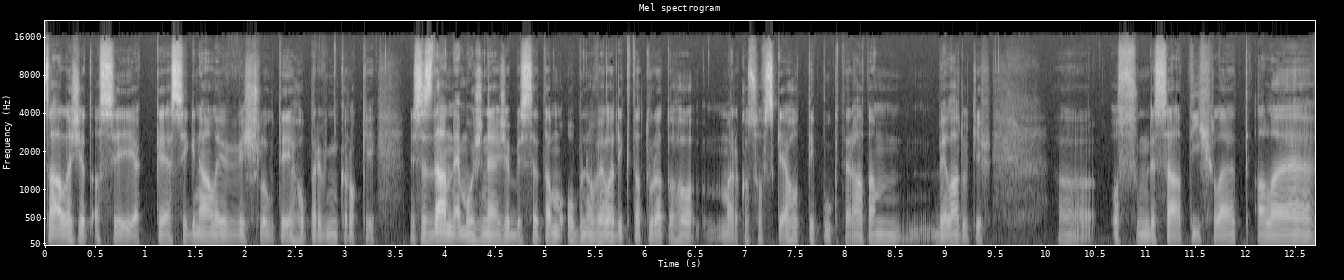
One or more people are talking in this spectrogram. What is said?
záležet asi, jaké signály vyšlou ty jeho první kroky. Mně se zdá nemožné, že by se tam obnovila diktatura toho markosovského typu, která tam byla do těch 80. let, ale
